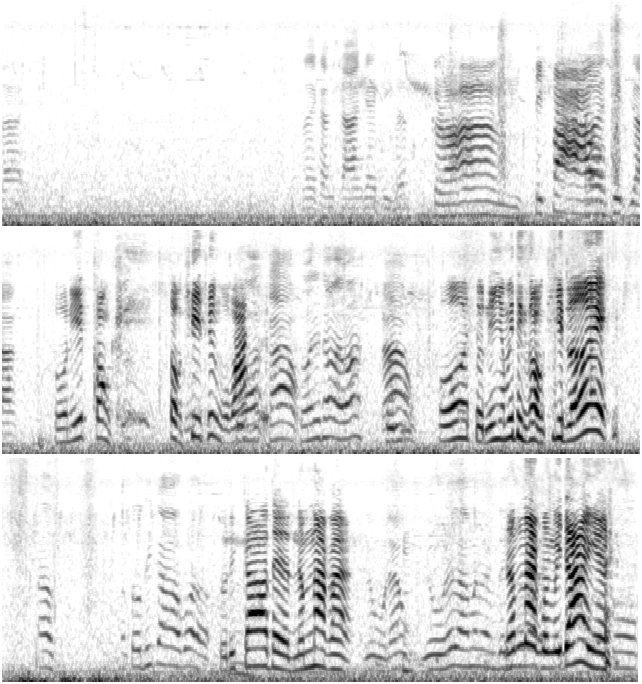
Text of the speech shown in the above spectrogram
ได้ในคันกลางแกกินแล้วกลางติดเปล่าได้สิบอย่างตัวนี้ต้องต้องขีดถึงผมวะตัวเก้าตัวที่เท่าไหร่วะเก้าโอ้ยตัวนี้ยังไม่ถึงสองขีดเลยมัน ตัวที่เก้าป่ะเหรอตัวที่เก้าแต่น้ำหนักอะอยู่แล้วอยู่แล้วล่ะมันดึงน้ำหนักมันไม่ได้ไง โกก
